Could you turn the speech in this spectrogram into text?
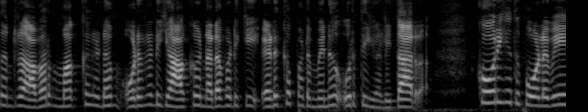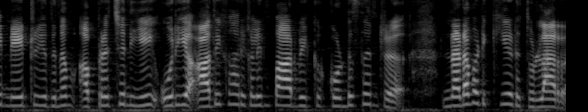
சென்ற அவர் மக்களிடம் உடனடியாக நடவடிக்கை எடுக்கப்படும் என உறுதியளித்தார். கோரியது போலவே நேற்றைய தினம் அப்பிரச்சனையை உரிய அதிகாரிகளின் பார்வைக்கு கொண்டு சென்று நடவடிக்கை எடுத்துள்ளார்.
